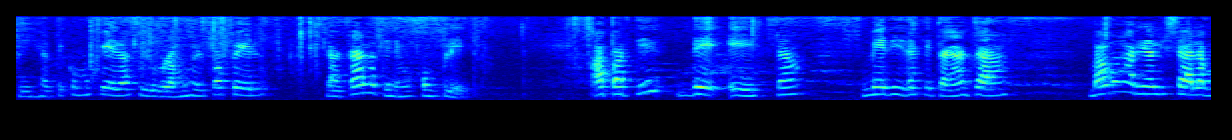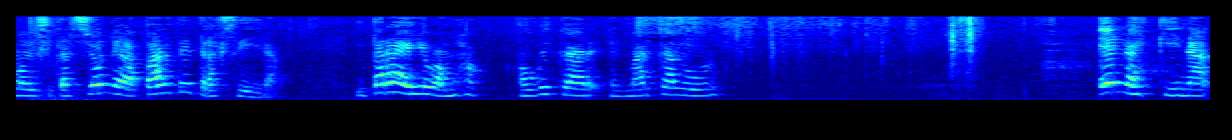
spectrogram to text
Fíjate cómo queda si doblamos el papel. Acá la tenemos completa. A partir de esta medidas que están acá, vamos a realizar la modificación de la parte trasera. Y para ello vamos a, ubicar el marcador en la esquina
